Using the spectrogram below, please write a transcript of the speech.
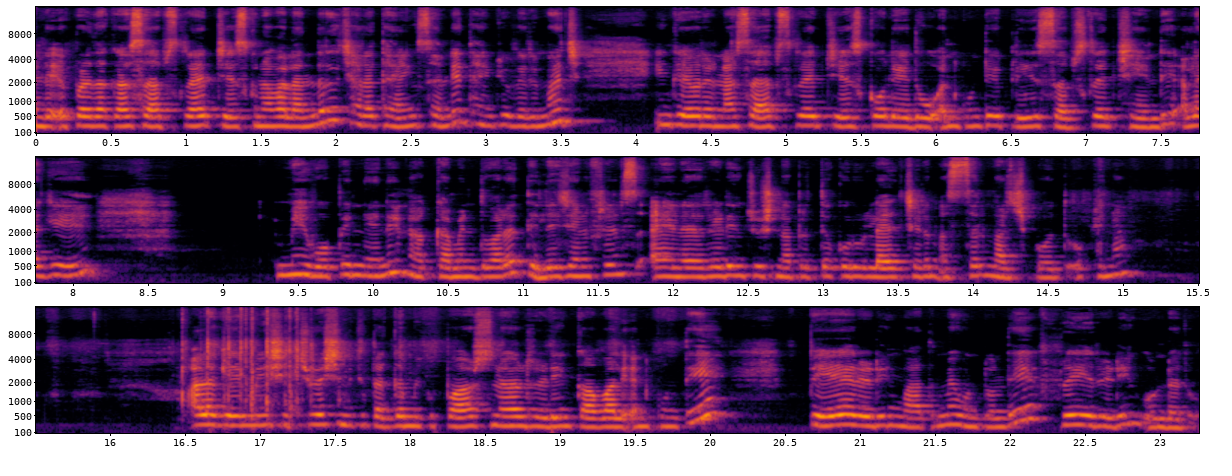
అండ్ ఇప్పటిదాకా సబ్స్క్రైబ్ చేసుకున్న వాళ్ళందరూ చాలా థ్యాంక్స్ అండి. థ్యాంక్ యూ వెరీ మచ్ ఇంకా ఎవరైనా సబ్స్క్రైబ్ చేసుకోలేదు అనుకుంటే ప్లీజ్ సబ్స్క్రైబ్ చేయండి. అలాగే మీ ఒపీనియన్ని నాకు కమెంట్ ద్వారా తెలియజేయండి ఫ్రెండ్స్ అండ్ రీడింగ్ చూసిన ప్రతి ఒక్కరు లైక్ చేయడం అస్సలు మర్చిపోవద్దు ఓకేనా అలాగే మీ సిచ్యువేషన్కి తగ్గ మీకు పర్సనల్ రీడింగ్ కావాలి అనుకుంటే పే రీడింగ్ మాత్రమే ఉంటుంది. ఫ్రీ రీడింగ్ ఉండదు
